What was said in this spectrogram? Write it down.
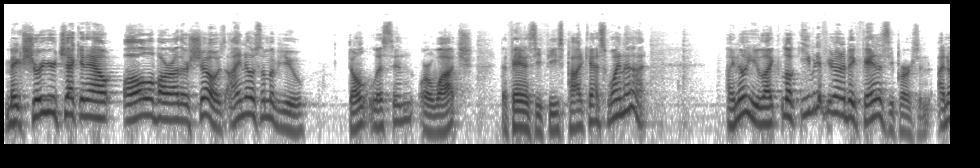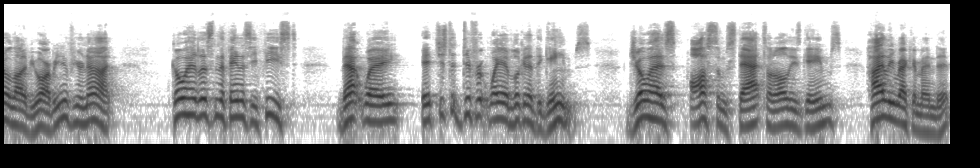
Make sure you're checking out all of our other shows. I know some of you don't listen or watch the Fantasy Feast podcast, why not? I know you like, look, even if you're not a big fantasy person, I know a lot of you are, but even if you're not, go ahead, listen to Fantasy Feast. That way, it's just a different way of looking at the games. Joe has awesome stats on all these games. Highly recommend it.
